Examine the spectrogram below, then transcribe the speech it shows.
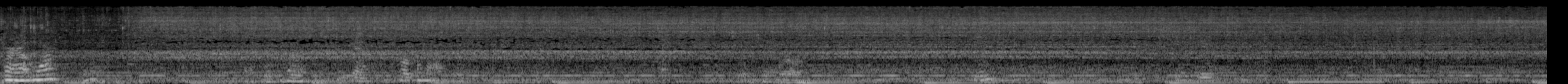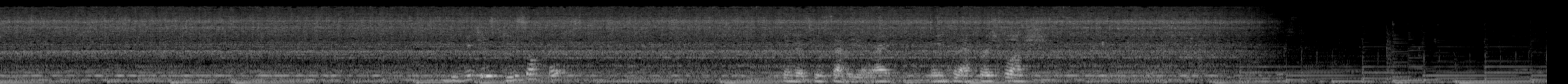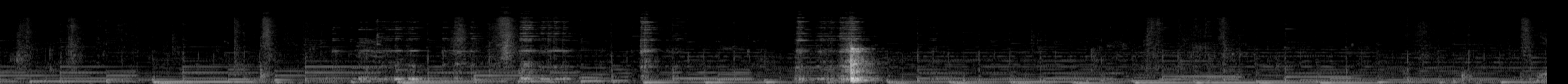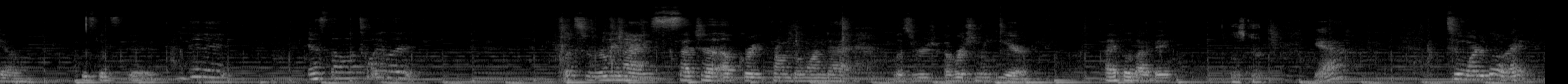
Turn up more? Yeah, we'll come back. Hmm? Thank you. Did you just do something? So they're too steady yet, right? Wait for that first flush. This looks good. I did it. Install toilet. Looks really nice. Such an upgrade from the one that was originally here. How you feel about it, babe? That's good. Yeah? Two more to go, right? Yep. All right.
